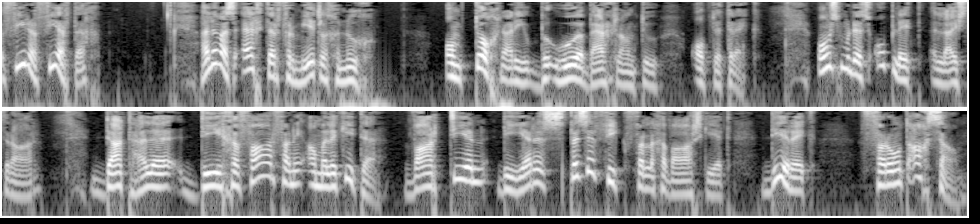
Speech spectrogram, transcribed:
44 Hulle was egter vermetel genoeg om tog na die hoë bergland toe op te trek. Ons moet dus oplet, luisteraar, dat hulle die gevaar van die Amalekiete waarteen die Here spesifiek vir hulle gewaarsku het, direk verontagsaam.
